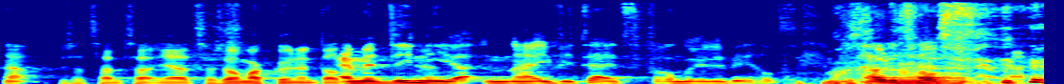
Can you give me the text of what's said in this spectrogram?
Ja. Dus dat zou, het zou- ja, het zou zomaar kunnen dat. en met die ja. naïviteit verander je de wereld. Dus houd het vast.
